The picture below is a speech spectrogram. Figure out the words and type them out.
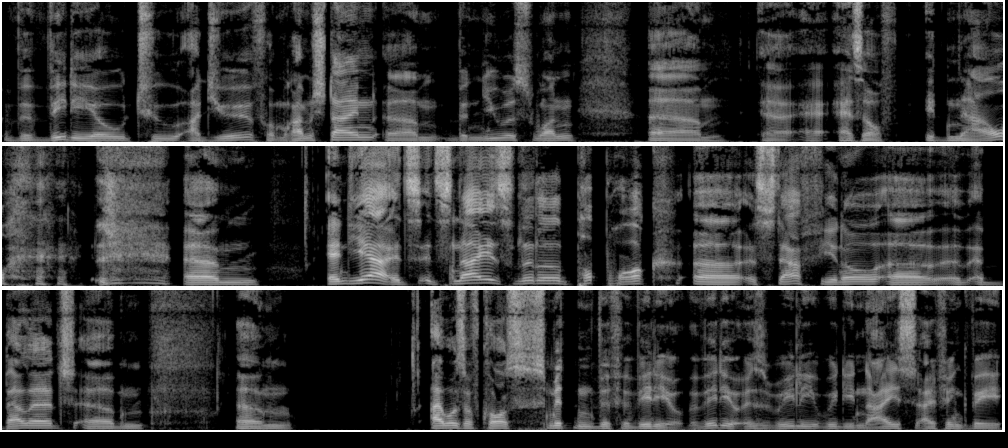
the video to Adieu from Rammstein, um, the newest one, um, uh, as of it now. um, and yeah, it's it's nice little pop rock uh, stuff, you know, uh, a, a, ballad. Um, um, I was of course smitten with the video. The video is really really nice. I think we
